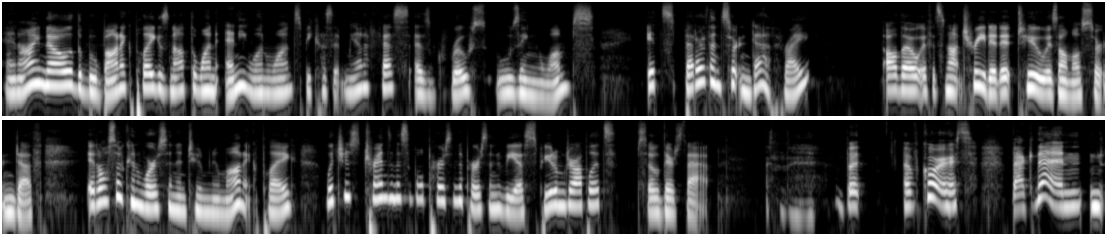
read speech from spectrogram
And I know the bubonic plague is not the one anyone wants because it manifests as gross oozing lumps. It's better than certain death, right? Although, if it's not treated, it too is almost certain death. It also can worsen into pneumonic plague, which is transmissible person to person via sputum droplets, so there's that. But of course, back then, n-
